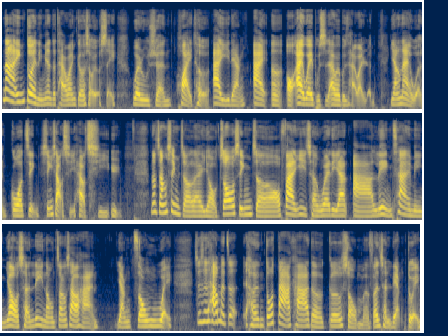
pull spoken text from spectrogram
那英队里面的台湾歌手有谁？魏如萱、坏特、艾怡良、艾嗯哦，艾薇不是，艾薇不是台湾人。杨乃文、郭靖、辛晓琪，还有齐豫。那张信哲嘞，有周兴哲、范逸臣、威利安、阿令、蔡敏佑、陈立农、张韶涵、杨宗纬，就是他们这很多大咖的歌手们分成两队，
